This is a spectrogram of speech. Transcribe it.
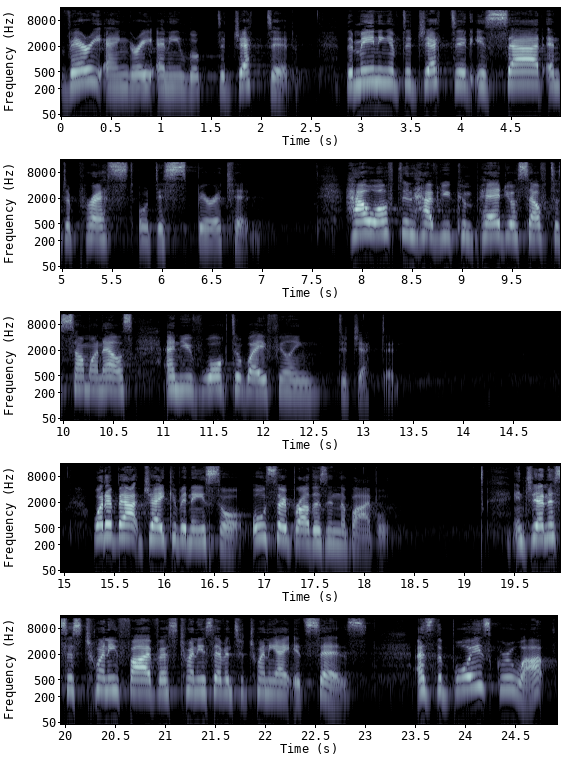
very angry, and he looked dejected. The meaning of dejected is sad and depressed or dispirited. How often have you compared yourself to someone else and you've walked away feeling dejected? What about Jacob and Esau, also brothers in the Bible? In Genesis 25, verse 27 to 28, it says, as the boys grew up,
